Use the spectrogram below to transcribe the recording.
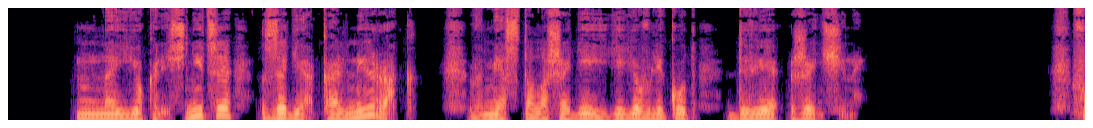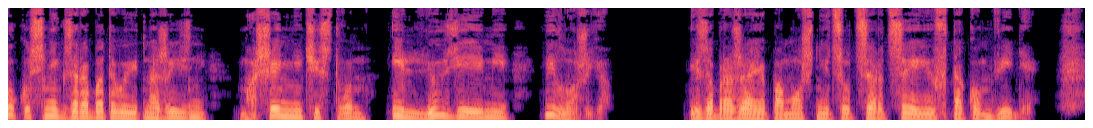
На ее колеснице зодиакальный рак, Вместо лошадей ее влекут две женщины. Фокусник зарабатывает на жизнь мошенничеством, иллюзиями и ложью. Изображая помощницу Церцею в таком виде,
